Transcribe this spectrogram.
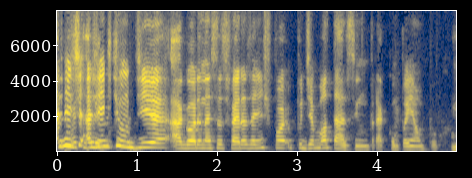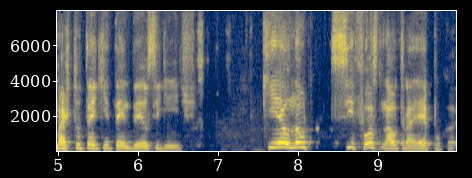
a gente, a gente um dia, agora nessas férias, a gente podia botar assim para acompanhar um pouco. Mas tu tem que entender o seguinte: que eu não, se fosse na outra época,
